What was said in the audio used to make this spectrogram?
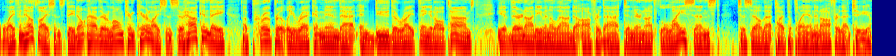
life and health license. They don't have their long term care license. So, how can they appropriately recommend that and do the right thing at all times if they're not even allowed to offer that and they're not licensed to sell that type of plan and offer that to you?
